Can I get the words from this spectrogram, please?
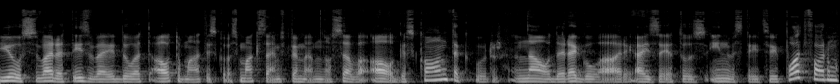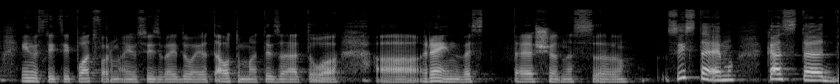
jūs varat izveidot automātiskos maksājumus, piemēram, no sava algas konta, kur nauda regulāri aiziet uz investīciju platformu. Investīciju platformā jūs izveidojat automatizēto uh, reinvestēšanas uh, sistēmu, kas tad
